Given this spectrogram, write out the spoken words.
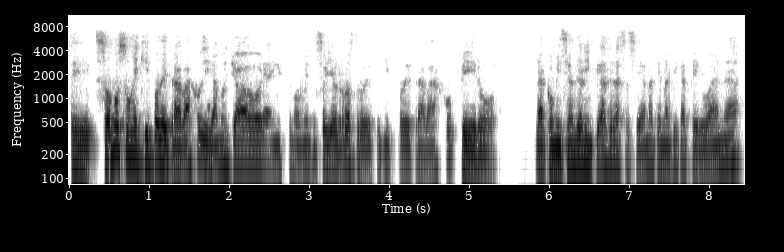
eh, somos un equipo de trabajo, digamos, yo ahora en este momento soy el rostro de ese equipo de trabajo, pero la Comisión de Olimpiadas de la Sociedad Matemática Peruana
